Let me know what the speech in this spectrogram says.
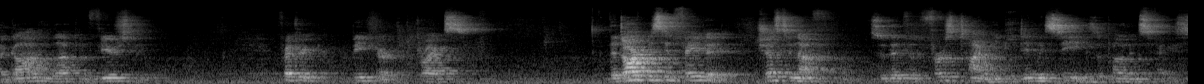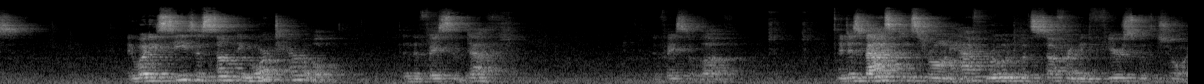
a God who loved him fiercely. Frederick Buechner writes The darkness had faded just enough so that for the first time he could dimly see his opponent's face. And what he sees is something more terrible than the face of death, the face of love. It is vast and strong, half ruined with suffering and fierce with joy.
